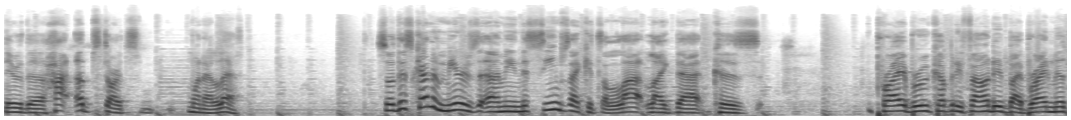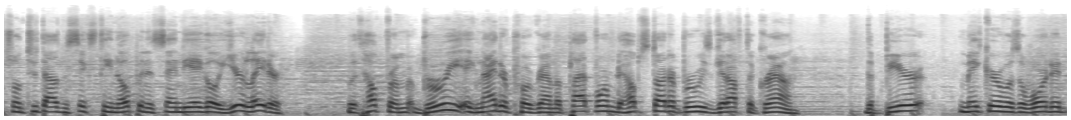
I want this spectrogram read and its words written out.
they were the hot upstarts when I left. So this kind of mirrors. I mean, this seems like it's a lot like that because Pariah Brewing Company, founded by Brian Mitchell in 2016, opened in San Diego a year later with help from Brewery Igniter program, a platform to help startup breweries get off the ground. The beer maker was awarded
